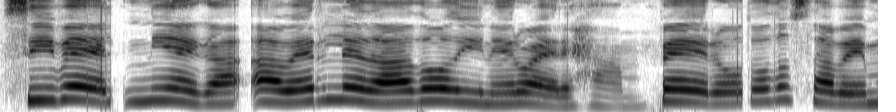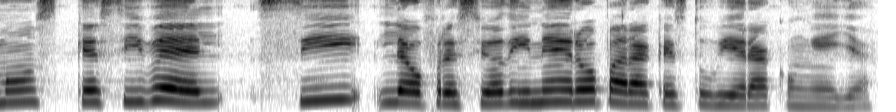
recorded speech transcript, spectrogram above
Sibel niega haberle dado dinero a Erham, pero todos sabemos que Sibel sí le ofreció dinero para que estuviera con ella.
